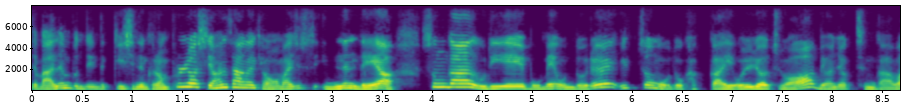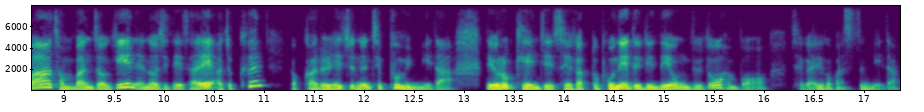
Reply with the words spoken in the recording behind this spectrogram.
이제 많은 분들이 느끼시는 그런 플러시 현상을 경험하실 수 있는데요. 순간 우리의 몸의 온도를 1.5도 가까이 올려주어 면역 증가와 전반적인 에너지 대사에 아주 큰 역할을 해주는 제품입니다. 네, 이렇게 이제 제가 또 보내드린 내용들도 한번 제가 읽어봤습니다.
